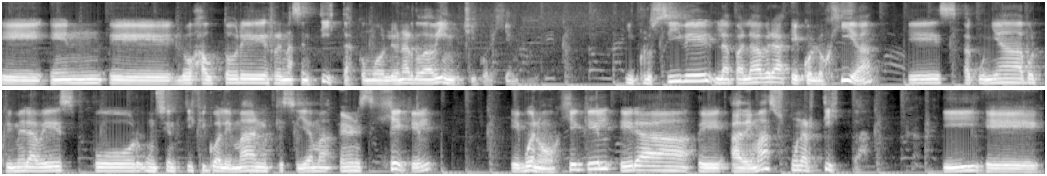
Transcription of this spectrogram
eh, en eh, los autores renacentistas como Leonardo da Vinci, por ejemplo. Inclusive la palabra ecología es acuñada por primera vez por un científico alemán que se llama Ernst Haeckel. Eh, bueno, Haeckel era además un artista y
